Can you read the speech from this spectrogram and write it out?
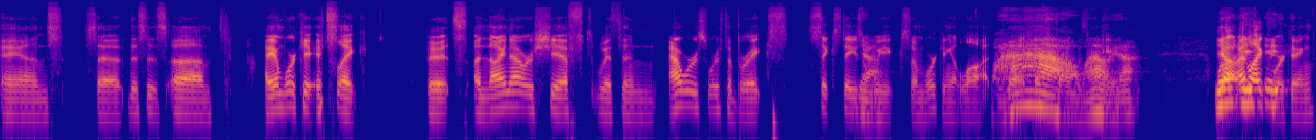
and so this is um, I am working. It's like it's a nine-hour shift with an hour's worth of breaks, six days Yeah. a week. So I'm working a lot. but that's fine wow, wow, me. yeah. Yeah, I it- like it- working.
